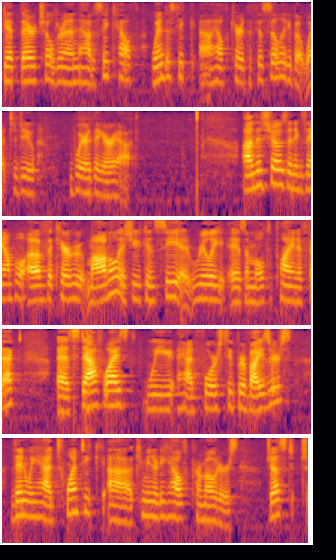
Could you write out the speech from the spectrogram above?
get their children, how to seek health, when to seek uh, health care at the facility, but what to do where they are at. Uh, this shows an example of the care group model. As you can see, it really is a multiplying effect. As staff-wise, we had four supervisors. Then we had 20 uh, community health promoters. Just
